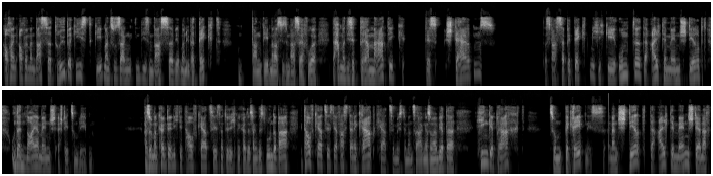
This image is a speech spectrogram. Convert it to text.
auch, ein, auch wenn man Wasser drüber gießt, geht man sozusagen in diesem Wasser, wird man überdeckt und dann geht man aus diesem Wasser hervor. Da hat man diese Dramatik des Sterbens, das Wasser bedeckt mich, ich gehe unter, der alte Mensch stirbt und ein neuer Mensch ersteht zum Leben. Also man könnte nicht die Taufkerze ist natürlich, man könnte sagen, das ist wunderbar. Die Taufkerze ist ja fast eine Grabkerze, müsste man sagen. Also man wird da hingebracht zum Begräbnis. Man stirbt, der alte Mensch, der nach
